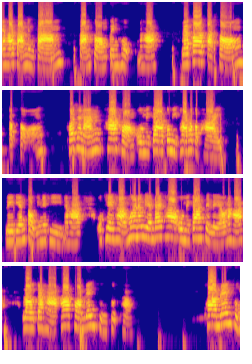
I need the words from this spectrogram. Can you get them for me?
นะคะสามหนึ่งสามสามสองเป็นหกนะคะ แล้วก็ตัดสองกับสองเพราะฉะนั้นค่าของโอเมก้าก็มีค่าเท่ากับพาย เรเดียนต่อวินาทีนะคะ โอเคค่ะ เมื่อนักเรียนได้ค่าโอเมก้าเสร็จแล้วนะคะ เราจะหาค่าความเร่งสูงสุดค่ะ ความเร่งสูง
